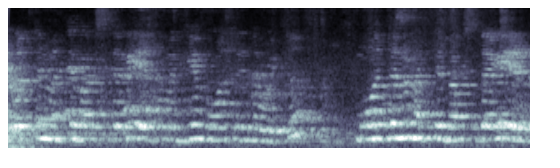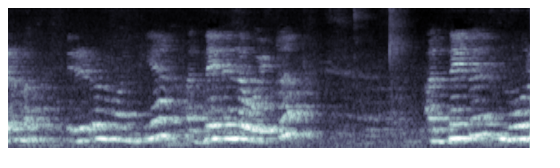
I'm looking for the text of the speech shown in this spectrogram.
ಅರವತ್ತನ್ನು ಮತ್ತೆ ಭಾಗಿಸಿದಾಗ ಎರಡು ಮಧ್ಯೆ ಮೂವತ್ತರಿಂದ ಹೋಯಿತು. ಮೂವತ್ತನ್ನು ಮತ್ತೆ ಭಾಗಿಸಿದಾಗ ಎರಡರ ಎರಡರ ಮಧ್ಯೆ ಹದಿನೈದರಿಂದ ಹೋಯಿತು. ಹದಿನೈದು ನೂರ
